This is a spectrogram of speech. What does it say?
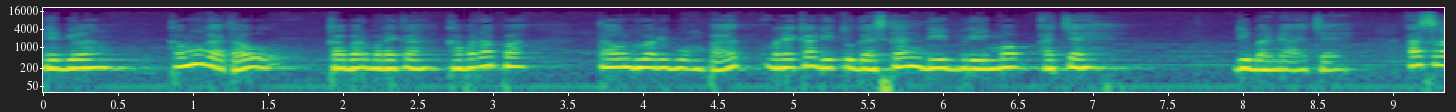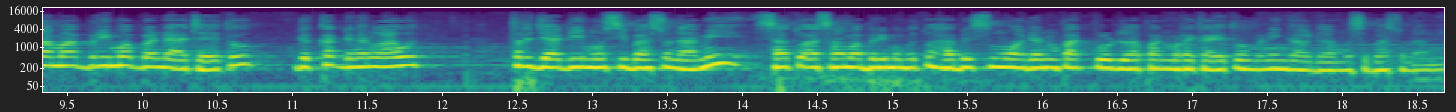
Dia bilang, "Kamu nggak tahu kabar mereka. Kabar apa? Tahun 2004 mereka ditugaskan di Brimob Aceh di Banda Aceh. Asrama Brimob Banda Aceh itu dekat dengan laut. Terjadi musibah tsunami, satu asrama Brimob itu habis semua dan 48 mereka itu meninggal dalam musibah tsunami.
